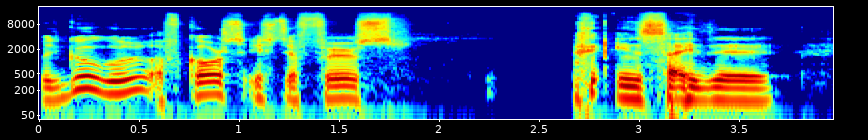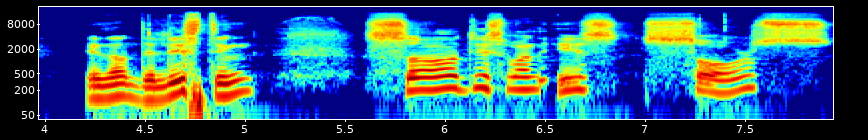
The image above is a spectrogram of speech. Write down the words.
with Google, of course, it's the first inside the you know the listing so this one is source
